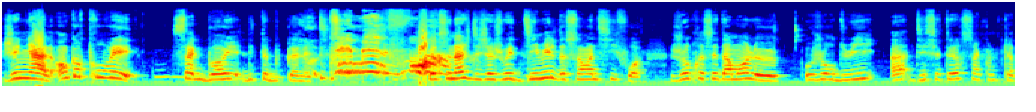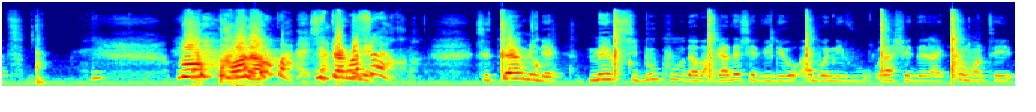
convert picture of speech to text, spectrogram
Génial. Encore trouvé. Sackboy Little Big Planet. 10 000 fois Personnage déjà joué 10 226 fois. Jour précédemment, le aujourd'hui à 17h54. Bon, voilà. C'est terminé. C'est terminé. Merci beaucoup d'avoir regardé cette vidéo. Abonnez-vous, lâchez des likes, commentez,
